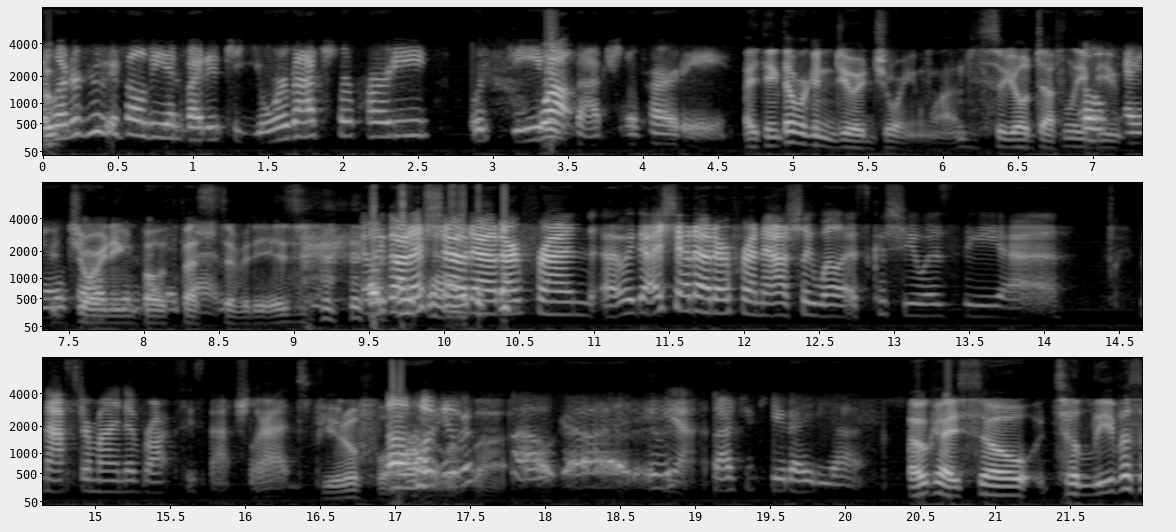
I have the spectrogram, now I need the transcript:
I Oh. wonder who if I'll be invited to your bachelor party or Steve's Well- bachelor party. I think that we're gonna do a joint one, so you'll definitely Okay, be okay, joining both then. festivities. And we gotta shout out our friend. Uh, we gotta shout out our friend Ashley Willis because she was the uh, mastermind of Roxy's Bachelorette. Beautiful. Oh, I it love was that. so good. It was Yeah. such a cute idea. Okay, so to leave us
